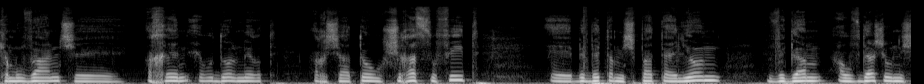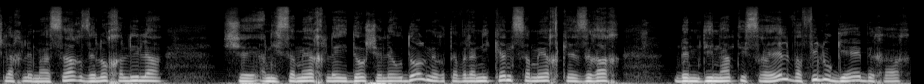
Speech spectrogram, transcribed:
כמובן שאכן אהוד אולמרט הרשעתו אושרה סופית אה, בבית המשפט העליון וגם העובדה שהוא נשלח למאסר זה לא חלילה שאני שמח לעידו של אהוד אולמרט, אבל אני כן שמח כאזרח במדינת ישראל, ואפילו גאה בכך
